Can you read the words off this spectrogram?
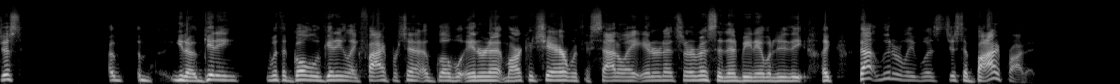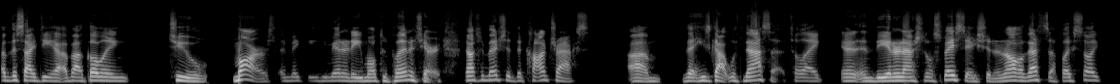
just you know, getting with a goal of getting like 5% of global internet market share with a satellite internet service and then being able to do the like that literally was just a byproduct of this idea about going to Mars and making humanity multiplanetary. Not to mention the contracts um, that he's got with NASA to like and, and the International Space Station and all of that stuff. Like so like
